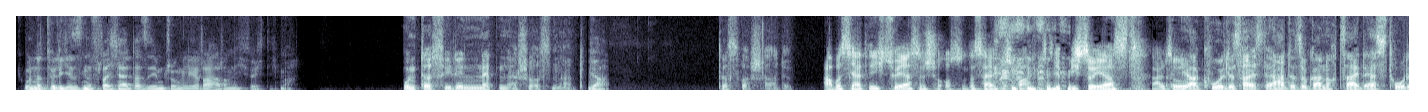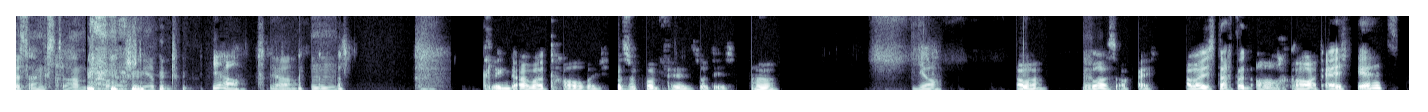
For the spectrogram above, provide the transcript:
Und natürlich ist es eine Frechheit, dass sie im Dschungel ihre Haare nicht richtig macht. Und dass sie den Netten erschossen hat. Ja. Das war schade. Aber sie hat ihn nicht zuerst erschossen. Das heißt, Spartacus stirbt nicht zuerst. Also, ja. Ja, cool. Das heißt, er hatte sogar noch Zeit, erst Todesangst zu haben, bevor er stirbt. Ja. Hm. Klingt aber traurig. Also vom Film so dies. Ah. ja. Aber Ja. du hast auch recht. Aber ich dachte dann, oh Gott, echt jetzt?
